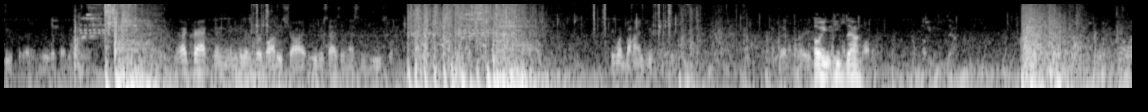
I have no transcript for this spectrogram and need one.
too, so that didn't really work that well. I cracked and, and hit him for a body shot. He just has an SMG, so. He went behind you. Actually, I don't know Oh, he- he's down. water. Oh, wow.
